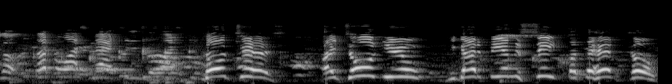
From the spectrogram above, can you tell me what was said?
No, not the last match. This is the last one. Coaches, I told you, you got to be in the seat, but the head coach.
